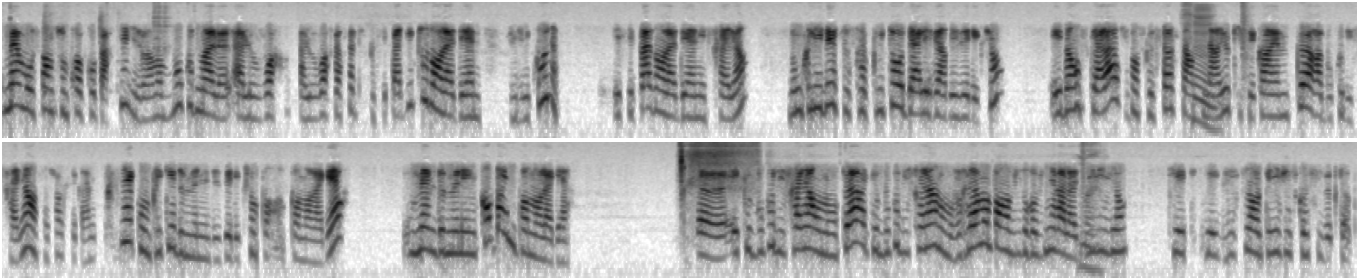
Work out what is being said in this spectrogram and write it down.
même au sein de son propre parti. J'ai vraiment beaucoup de mal à, le voir, à le voir faire ça parce que c'est pas du tout dans l'ADN du Likoud et c'est pas dans l'ADN israélien. Donc l'idée, ce serait plutôt d'aller vers des élections. Et dans ce cas-là, je pense que ça, c'est un hmm. scénario qui fait quand même peur à beaucoup d'Israéliens, sachant que c'est quand même très compliqué de mener des élections pendant la guerre, ou même de mener une campagne pendant la guerre. Euh, et que beaucoup d'Israéliens en ont peur et que beaucoup d'Israéliens n'ont vraiment pas envie de revenir à la division qui, qui existait dans le pays jusqu'au 6 octobre.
